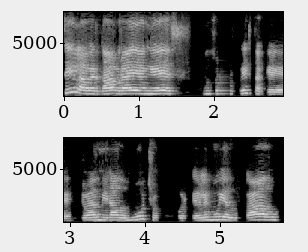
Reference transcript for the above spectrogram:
Sí, la verdad, Brian es un surfista que yo he admirado mucho, porque él es muy educado,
